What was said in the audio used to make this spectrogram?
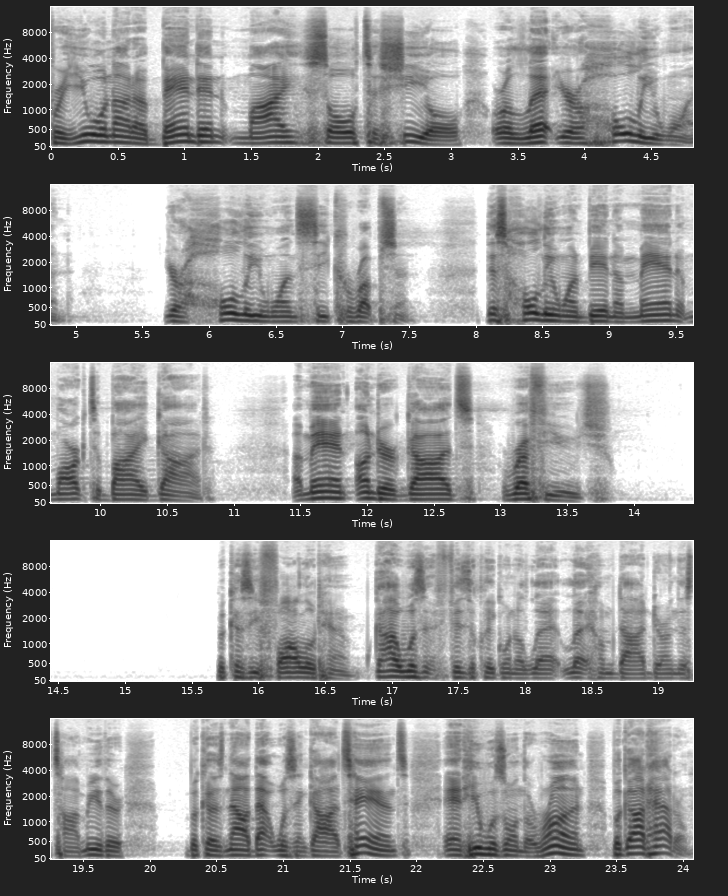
For you will not abandon my soul to Sheol or let your Holy One, your Holy One, see corruption. This Holy One being a man marked by God, a man under God's refuge because he followed him. God wasn't physically going to let, let him die during this time either because now that was in God's hands and he was on the run, but God had him.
